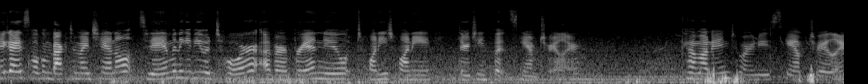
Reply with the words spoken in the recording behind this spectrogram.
Hey guys, welcome back to my channel. Today I'm going to give you a tour of our brand new 2020 13 foot Scamp trailer. Come on into our new Scamp trailer.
